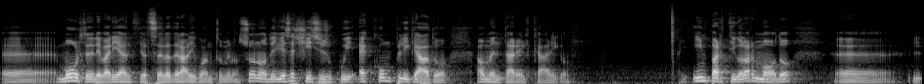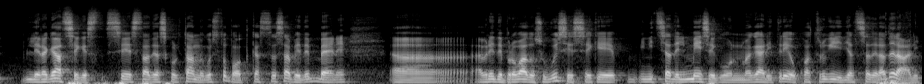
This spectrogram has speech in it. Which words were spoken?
eh, molte delle varianti di alzate laterali quantomeno, sono degli esercizi su cui è complicato aumentare il carico. In particolar modo, eh, le ragazze che se state ascoltando questo podcast sapete bene, eh, avrete provato su voi stesse che iniziate il mese con magari 3 o 4 kg di alzate laterali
